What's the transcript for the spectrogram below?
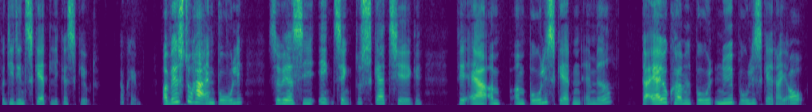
fordi din skat ligger skævt. Okay. Og hvis du har en bolig, så vil jeg sige en ting, du skal tjekke. Det er, om, om boligskatten er med. Der er jo kommet bol- nye boligskatter i år.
